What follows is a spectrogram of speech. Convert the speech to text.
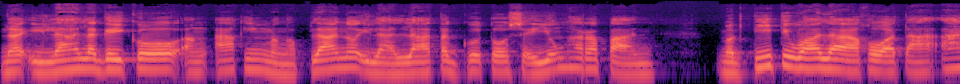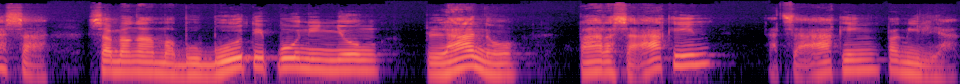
na ilalagay ko ang aking mga plano, ilalatag ko to sa iyong harapan, magtitiwala ako at aasa sa mga mabubuti po ninyong plano para sa akin at sa aking pamilya.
